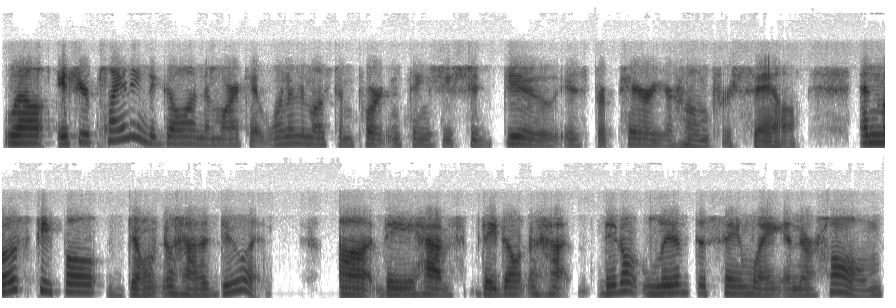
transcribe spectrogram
Well, if you're planning to go on the market, one of the most important things you should do is prepare your home for sale. And most people don't know how to do it uh, they have they don't know how they don't live the same way in their home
